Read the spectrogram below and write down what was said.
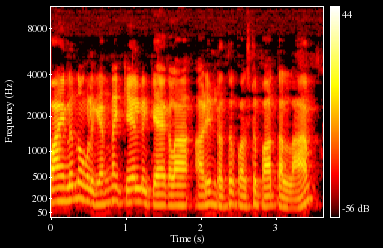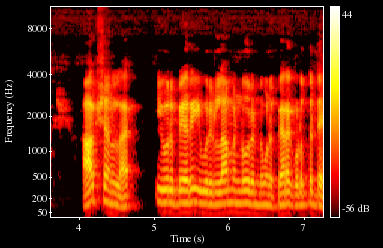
பாயிண்ட்லேருந்து உங்களுக்கு என்ன கேள்வி கேட்கலாம் அப்படின்றத ஃபஸ்ட்டு பார்த்தலாம் ஆப்ஷனில் இவர் பேர் இவர் இல்லாமல் இன்னும் ரெண்டு மூணு பேரை கொடுத்துட்டு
